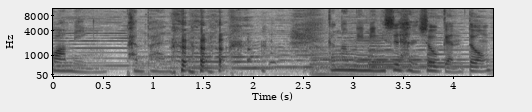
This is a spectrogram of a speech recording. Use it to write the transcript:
花名潘潘。刚刚明明是很受感动。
